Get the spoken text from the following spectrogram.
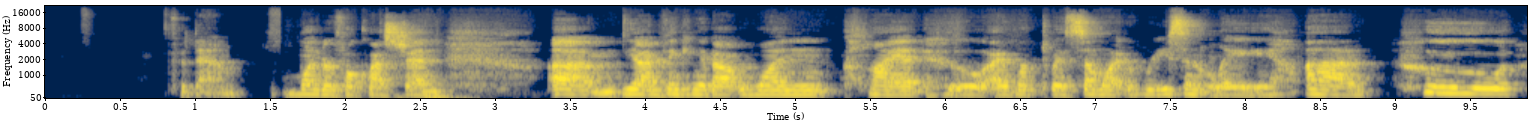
for them? Wonderful question. Um, yeah, I'm thinking about one client who I worked with somewhat recently, um, who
